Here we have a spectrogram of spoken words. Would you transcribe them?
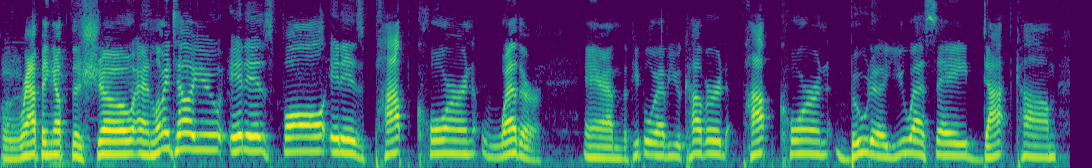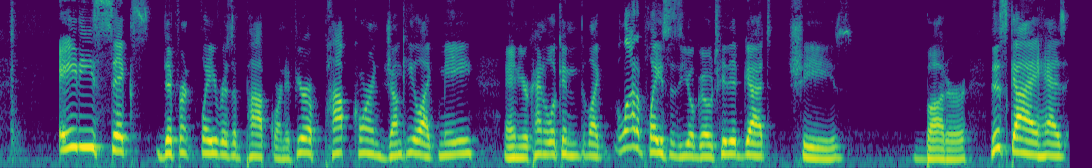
Brain. wrapping up the show. And let me tell you, it is fall. It is popcorn weather. And the people who have you covered, popcornbuddhausa.com. 86 different flavors of popcorn. If you're a popcorn junkie like me and you're kind of looking like a lot of places you'll go to, they've got cheese, butter. This guy has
